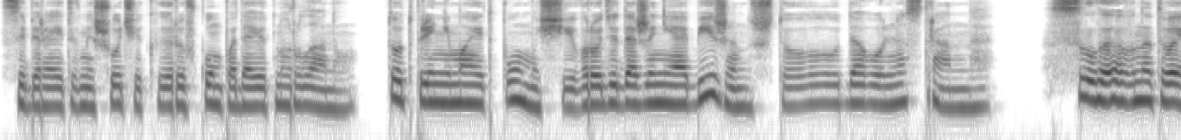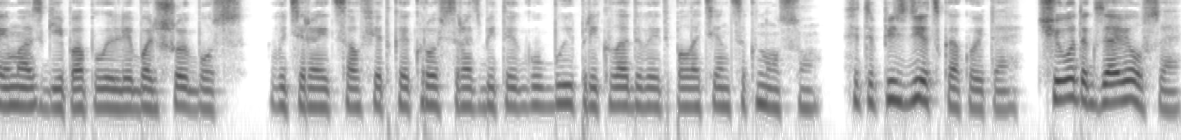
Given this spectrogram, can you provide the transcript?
собирает в мешочек и рывком подает Нурлану. Тот принимает помощь и вроде даже не обижен, что довольно странно. «Славно твои мозги поплыли, большой босс», Вытирает салфеткой кровь с разбитой губы, прикладывает полотенце к носу. «Это пиздец какой-то. Чего так завелся?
